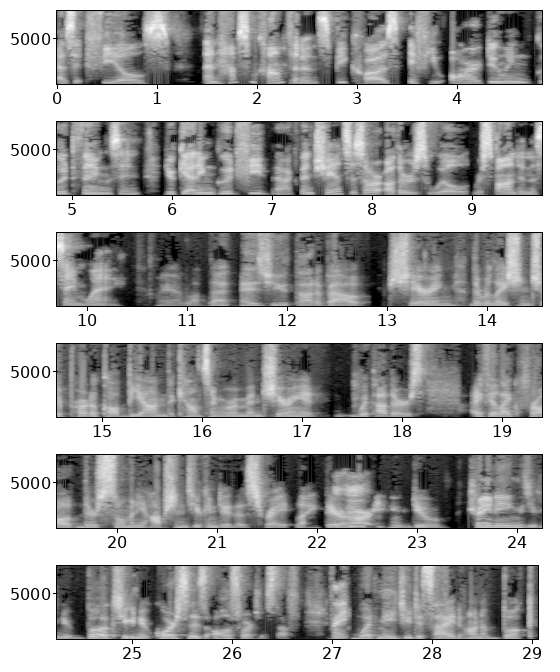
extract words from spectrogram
as it feels and have some confidence because if you are doing good things and you're getting good feedback, then chances are others will respond in the same way. Oh, yeah, I love that. As you thought about sharing the relationship protocol beyond the counseling room and sharing it with others, I feel like for all, there's so many options you can do this, right? Like there mm-hmm. are, you can do trainings, you can do books, you can do courses, all sorts of stuff. Right. What made you decide on a book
